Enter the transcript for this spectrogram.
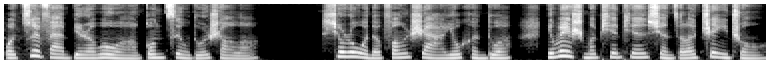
我最烦别人问我工资有多少了，羞辱我的方式啊有很多，你为什么偏偏选择了这一种？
